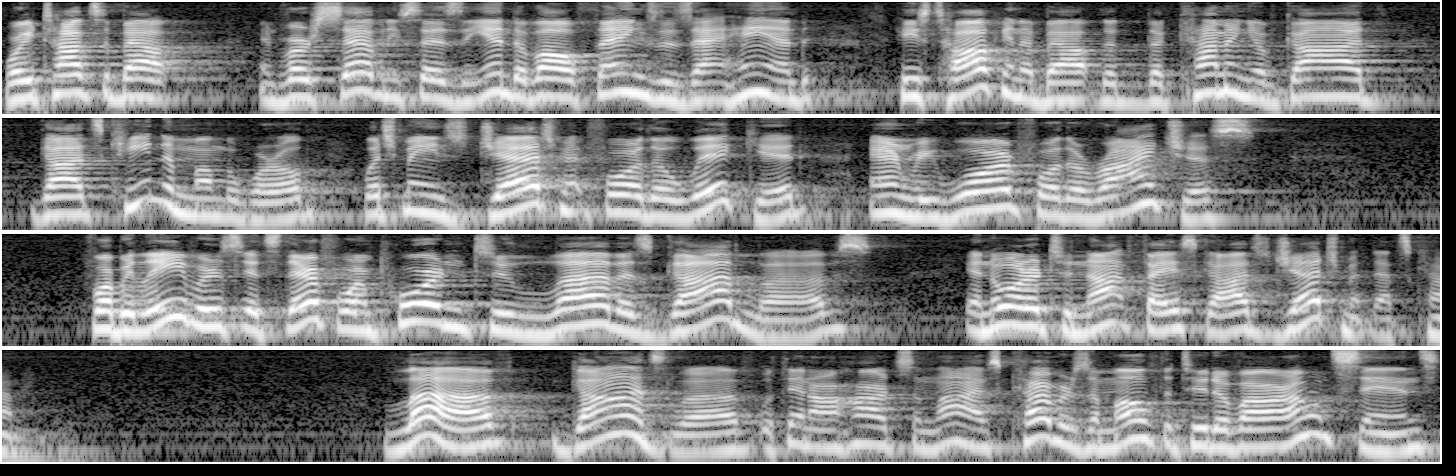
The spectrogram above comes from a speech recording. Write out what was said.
where he talks about, in verse 7, he says, The end of all things is at hand. He's talking about the, the coming of God God's kingdom on the world, which means judgment for the wicked and reward for the righteous. For believers, it's therefore important to love as God loves in order to not face God's judgment that's coming. Love, God's love within our hearts and lives, covers a multitude of our own sins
